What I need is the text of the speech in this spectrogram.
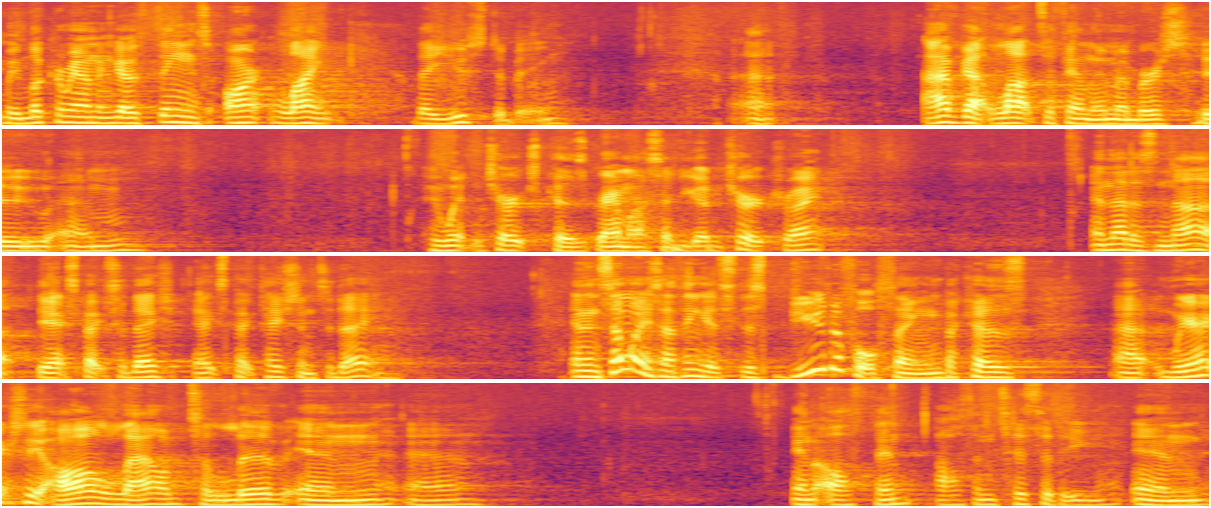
We look around and go, things aren't like they used to be. Uh, I've got lots of family members who, um, who went to church because grandma said you go to church, right? And that is not the expectation today. And in some ways, I think it's this beautiful thing because uh, we're actually all allowed to live in, uh, in authentic, authenticity and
